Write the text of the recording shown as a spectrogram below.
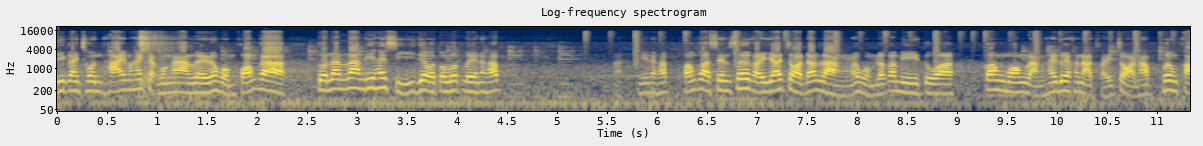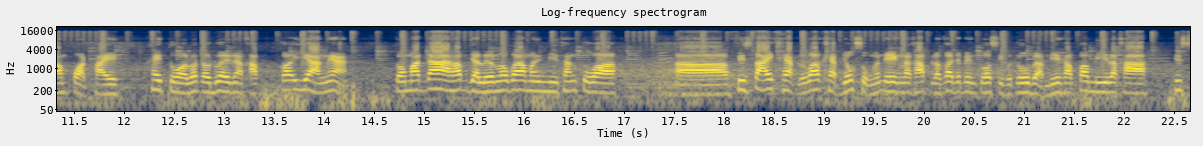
มีการชนท้ายมาให้จากโรงงานเลยนะผมพร้อมกับตัวด้านล่างที่ให้สีเดียวกับตัวรถเลยนะครับ นี่นะครับพร้อมกับเซ็นเซอร์กับระยะจอดด้านหลังนะผมแล้วก็มีตัวกล้องมองหลังให้ด้วยขนาดถอยจอดครับ เพิ่มความปลอดภัยให้ตัวรถเราด้วยนะครับ ก็อีกอย่างเนี่ยตัวมาด้าครับอย่าลืมเพราะว่ามันมีทั้งตัวฟรีสไตล์แคปหรือว่าแคปยกสูงนั่นเองนะครับแล้วก็จะเป็นตัว4ประตูแบบนี้ครับก็มีราคาพิเศ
